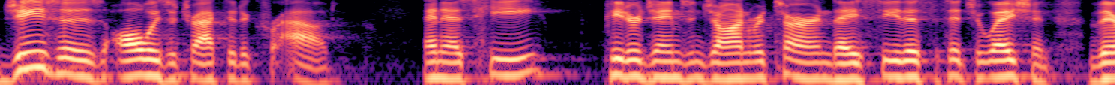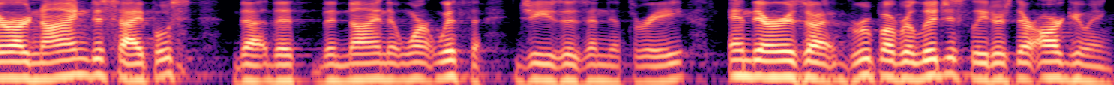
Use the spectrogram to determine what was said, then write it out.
Jesus always attracted a crowd. And as he, Peter, James, and John return, they see this situation. There are nine disciples the, the, the nine that weren't with Jesus and the three. And there is a group of religious leaders, they're arguing.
